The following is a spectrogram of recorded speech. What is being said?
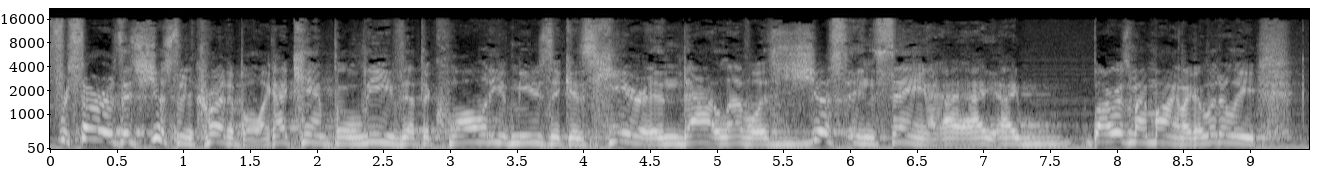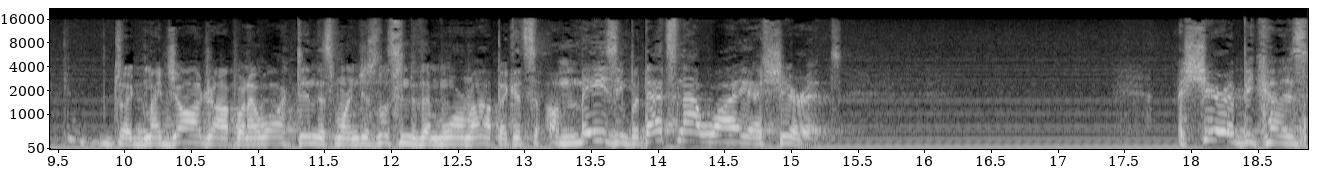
for starters, it's just incredible. Like, I can't believe that the quality of music is here in that level. It's just insane. I, I, I boggles my mind. Like, I literally, like, my jaw dropped when I walked in this morning, just listened to them warm up. Like, it's amazing, but that's not why I share it. I share it because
